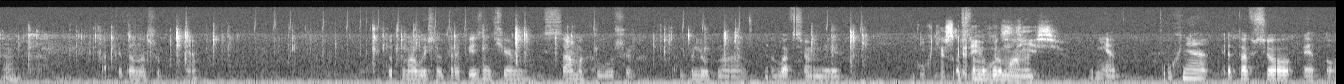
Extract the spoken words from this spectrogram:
Так. Так, это наша кухня. Тут мы обычно трапезничаем из самых лучших блюд на, во всем мире. Кухня скорее вот гурманы. здесь. Нет, кухня это все это.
